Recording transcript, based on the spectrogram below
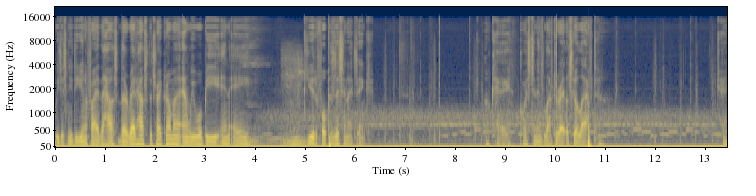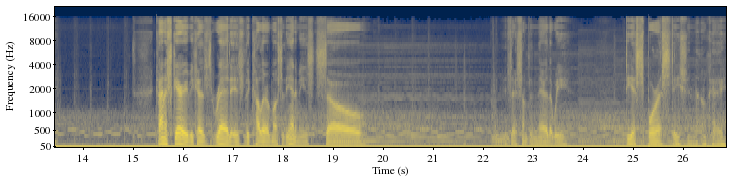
We just need to unify the house, the red house of the Trichroma, and we will be in a beautiful position, I think. Okay, question is left or right. Let's go left. Okay. Kind of scary because red is the color of most of the enemies, so... Is there something there that we... Diaspora Station, okay.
